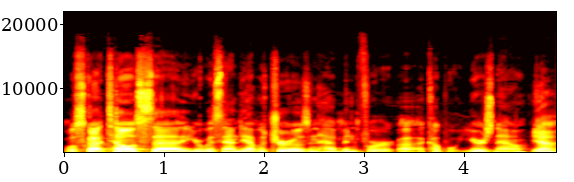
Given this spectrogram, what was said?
well, Scott, tell us uh, you're with San Diablo Churros and have been for uh, a couple years now. Yeah.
